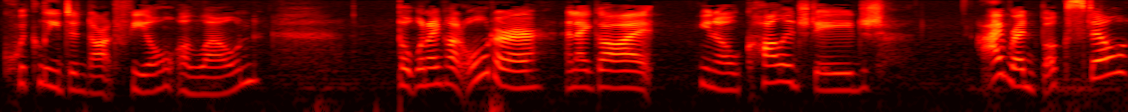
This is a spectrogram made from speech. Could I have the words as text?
quickly did not feel alone. But when I got older and I got, you know, college age, I read books still,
